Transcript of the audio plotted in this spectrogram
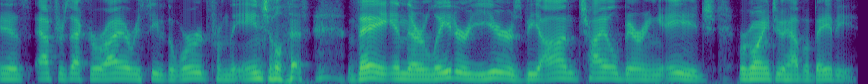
is after Zechariah received the word from the angel that they, in their later years beyond childbearing age, were going to have a baby.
